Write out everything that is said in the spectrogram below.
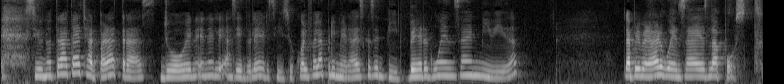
si uno trata de echar para atrás, yo en haciendo el ejercicio, ¿cuál fue la primera vez que sentí vergüenza en mi vida? La primera vergüenza es la post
